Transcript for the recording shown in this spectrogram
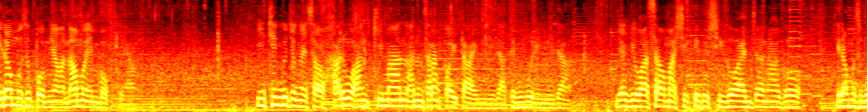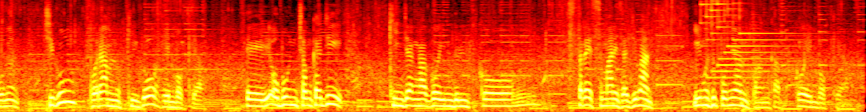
이런 모습 보면 너무 행복해요. 이 친구 중에서 하루 한 끼만 하는 사람 거의 다입니다. 대부분입니다. 여기 와서 맛있게 드시고 안전하고 이런 모습 보면 지금 보람 느끼고 행복해요. 5분 전까지 긴장하고 힘들고 스트레스 많이 사지만 이 모습 보면 반갑고 행복해요.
